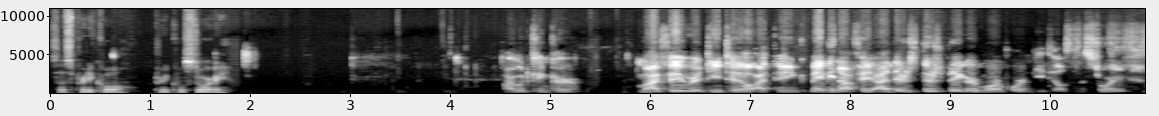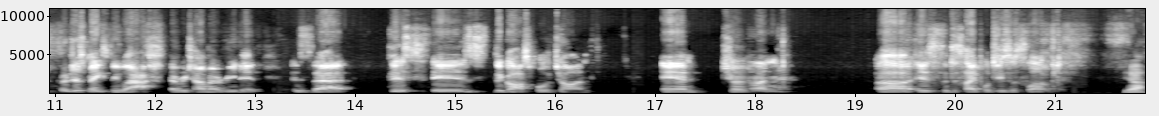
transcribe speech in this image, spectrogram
so it's pretty cool. Pretty cool story. I would concur. My favorite detail, I think, maybe not favorite. There's there's bigger, more important details in the story, but it just makes me laugh every time I read it. Is that this is the Gospel of John, and John uh, is the disciple Jesus loved, Yeah.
